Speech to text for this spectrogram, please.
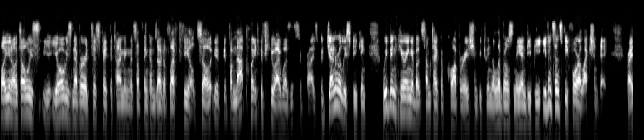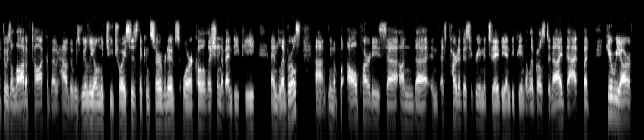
well, you know, it's always you always never anticipate the timing when something comes out of left field. So, if, from that point of view, I wasn't surprised. But generally speaking, we've been hearing about some type of cooperation between the Liberals and the NDP even since before Election Day. Right? There was a lot of talk about how there was really only two choices: the Conservatives or a coalition of NDP and Liberals. Um, you know, all parties uh, on the as part of this agreement today, the NDP and the Liberals denied that. But here we are,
